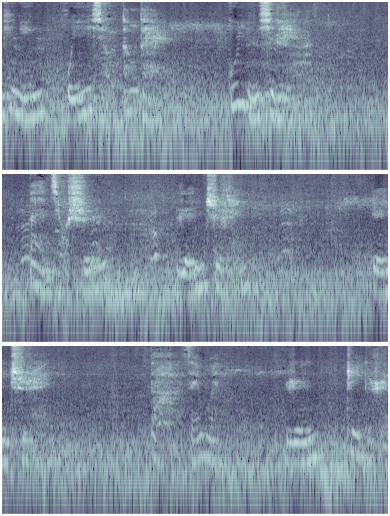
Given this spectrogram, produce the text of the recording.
听您回想当代归零系列，半小时，人吃人，人吃人，大在问，人这个人，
